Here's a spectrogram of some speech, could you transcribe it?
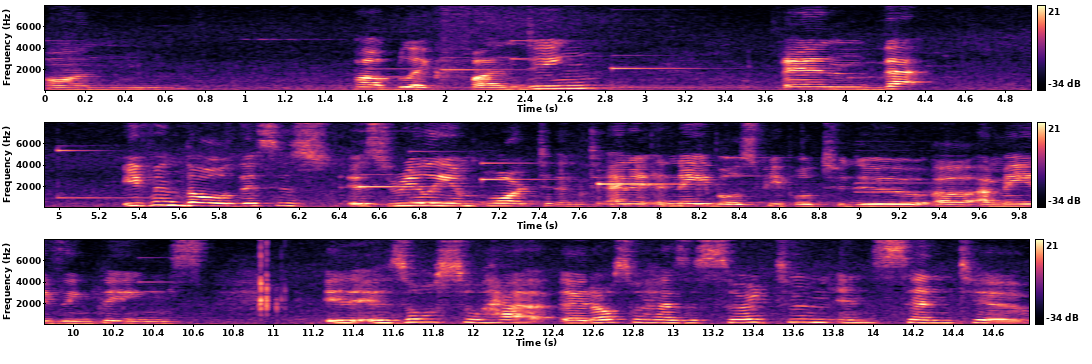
on public funding, and that even though this is is really important and it enables people to do uh, amazing things, it is also ha it also has a certain incentive,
